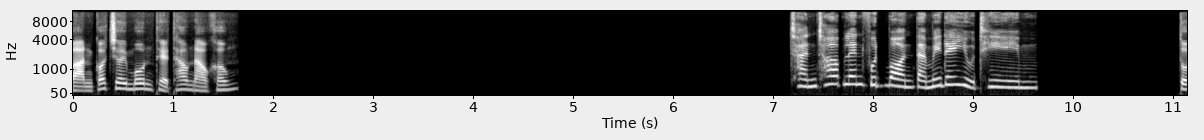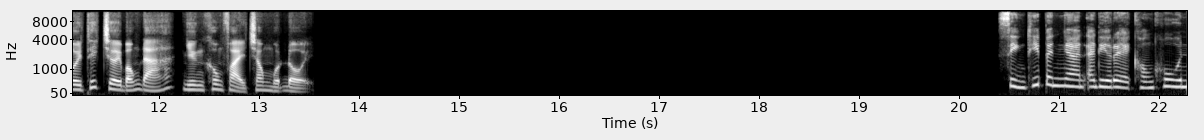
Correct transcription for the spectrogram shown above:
Bạn có chơi môn thể thao nào không? ฉันชอบเล่นฟุตบอลแต่ไม่ได้อยู่ทีม Tôi thích chơi bóng đá, nhưng không phải trong một đội. สิ่งที่เป็นงานอดิเรกของคุณ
